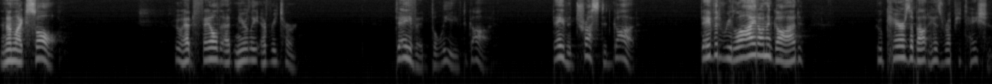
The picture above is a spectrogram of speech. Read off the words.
and unlike Saul, who had failed at nearly every turn, David believed God. David trusted God. David relied on a God who cares about his reputation,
